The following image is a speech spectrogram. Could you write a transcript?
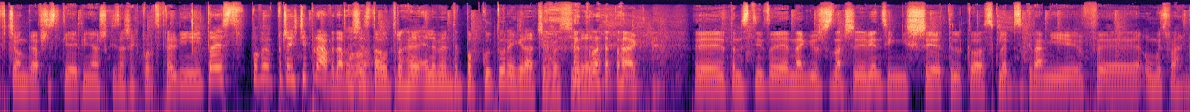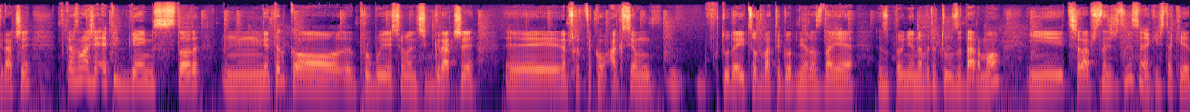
wciąga wszystkie pieniążki z naszych portfeli i to jest po, po części prawda. to bo się stało trochę elementem popkultury graczy właściwie. Trochę tak. Y, Ten Steam to jednak już znaczy więcej niż tylko sklep z grami w y, umysłach graczy. W każdym razie Epic Games Store mm, nie tylko próbuje ściągnąć graczy y, na przykład taką akcją, w której co dwa tygodnie rozdaje zupełnie nowy tytuł za darmo i trzeba przyznać, że to nie są jakieś takie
